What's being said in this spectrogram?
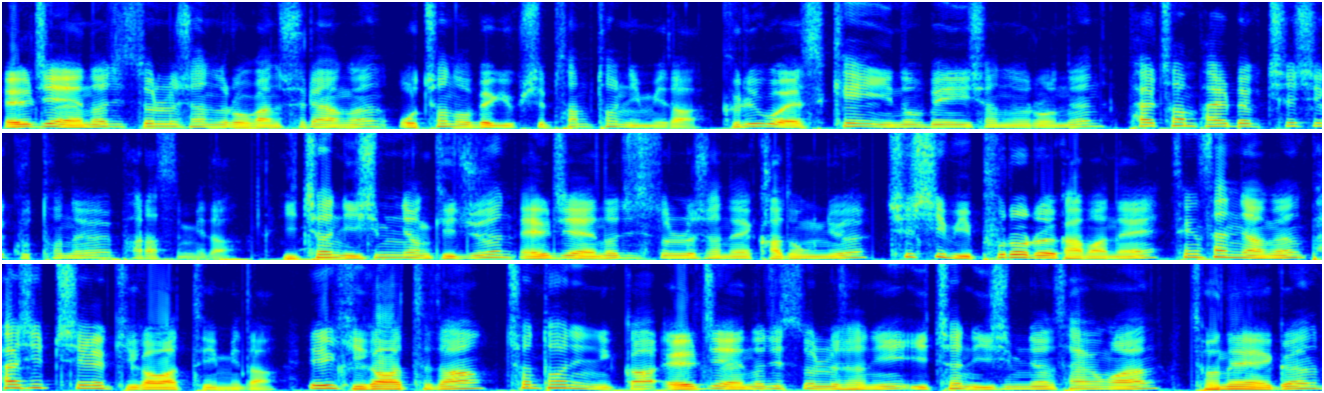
LG 에너지 솔루션으로 간 수량은 5,563톤입니다. 그리고 SK 이노베이션으로는 8,879톤을 팔았습니다. 2020년 기준 LG 에너지 솔루션의 가동률 72%를 감안해 생산량은 87기가와트입니다. 1기가와트당 1000톤이니까 LG 에너지 솔루션이 2020년 사용한 전해액은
